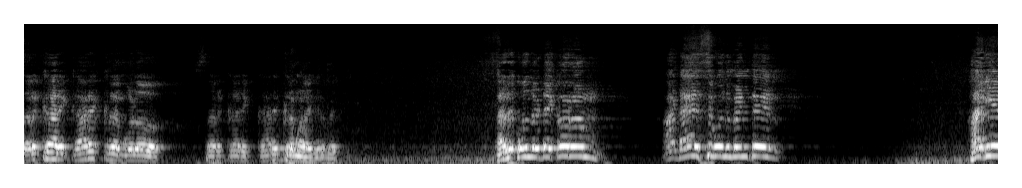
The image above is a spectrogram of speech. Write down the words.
ಸರ್ಕಾರಿ ಕಾರ್ಯಕ್ರಮಗಳು ಸರ್ಕಾರಿ ಕಾರ್ಯಕ್ರಮಗಳಾಗಿರ್ಬೇಕು. ಅದಕ್ಕೊಂದು ಡೆಕೋರಮ್ ಆ ಒಂದು ಮೇಂಟೈನ್ ಹಾಗೆ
